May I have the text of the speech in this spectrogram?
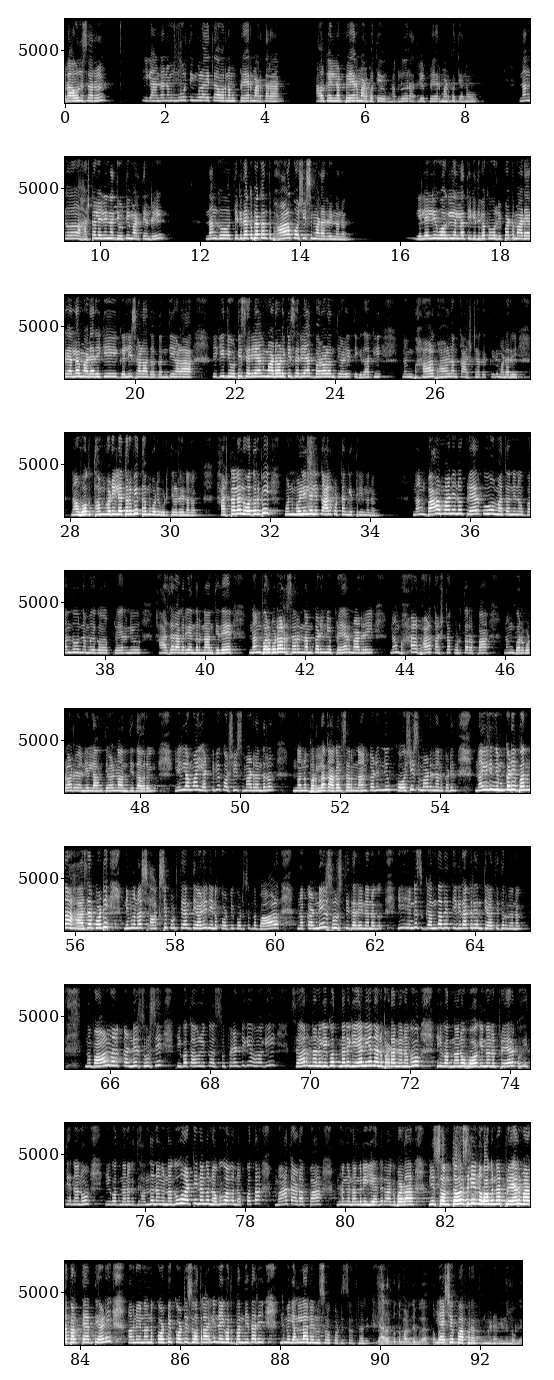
Rahul sir ಈಗ ಅಂಡ ನಮ್ಗೆ ಮೂರು ತಿಂಗಳು ಆಯ್ತು ಅವ್ರು ನಮಗೆ ಪ್ರೇಯರ್ ಮಾಡ್ತಾರೆ. ಅವ್ರ ಕೈಲಿ ನಾವು ಪ್ರೇಯರ್ ಮಾಡ್ಕೋತೀವಿ. ಹಗಲು ರಾತ್ರಿ ಪ್ರೇಯರ್ ಮಾಡ್ಕೋತೀವಿ ನಾವು. ನಂಗೆ ಹಾಸ್ಟೆಲಲ್ಲಿ ನಾ ಡ್ಯೂಟಿ ಮಾಡ್ತೇನೆ ರೀ ನಂಗೆ ತೆಗ್ದಾಕಬೇಕಂತ ಭಾಳ ಕೋಶಿಶ್ ಮಾಡ್ಯಾರ್ರಿ ನನಗೆ. ಎಲ್ಲೆಲ್ಲಿ ಹೋಗಿ ಎಲ್ಲ ತೆಗೆದ್ಬೇಕು ರಿಪೋರ್ಟ್ ಮಾಡ್ಯಾರ, ಎಲ್ಲ ಮಾಡ್ಯಾರ. ಈಕಿ ಗಲೀಜ್ ಹಳ ಅದ, ಗಂದಿ ಹಳ. ಈಕಿ ಡ್ಯೂಟಿ ಸರಿಯಾಗಿ ಮಾಡೋಳು, ಈಕಿ ಸರಿಯಾಗಿ ಬರೋಳು ಅಂತೇಳಿ ತೆಗ್ದಾಕಿ ನಂಗೆ ಭಾಳ ಭಾಳ ನಂಗೆ ಕಾಷ್ಟ ಆಗಕ್ಕೆ ಇದು ಮಾಡ್ಯಾರಿ. ನಾವು ಹೋಗಿ ತಮ್ಮ ಹೊಡಿಲತ್ತರ ಭೀ ತಮ್ಮ ಹೊಡಿ ಹೊಡಿತಿಲ್ಲ ರೀ ನನಗೆ ಹಾಸ್ಟೆಲಲ್ಲಿ ಹೋದ್ರೆ ಭೀ ಒಂದು ಮುಳ್ಳಿಲಲ್ಲಿ ಕಾಲು ಕೊಟ್ಟಂಗಿತ್ತು ರೀ ನನಗೆ. ನಂಗೆ ಬಾ ಅಮ್ಮ, ನೀನು ಪ್ರೇಯರ್ಗೂ ಮತ್ತು ನಿನಗೆ ಬಂದು ನಮಗೆ ಪ್ರೇಯರ್ ನೀವು ಹಾಜರಾಗ್ರಿ ಅಂದ್ರೆ ನಾ ಅಂತಿದೆ. ನಂಗೆ ಬರ್ಗುಡಾಳ್ರಿ ಸರ್ ನಮ್ಮ ಕಡೆ ನೀವು ಪ್ರೇಯರ್ ಮಾಡಿರಿ. ನಂಗೆ ಭಾಳ ಭಾಳ ಕಷ್ಟ ಕೊಡ್ತಾರಪ್ಪ. ನಂಗೆ ಬರ್ಗುಡಾಳ್ರಿ ಏನಿಲ್ಲ ಅಂತೇಳಿ ನಾ ಅಂತಿದ್ದೆ ಅವ್ರಿಗೆ ಇಲ್ಲಮ್ಮ ಎಟ್ಟು ಭೀ ಕೋಶಿಶ್ ಮಾಡ್ರಿ ಅಂದ್ರೆ ನನಗೆ ಬರ್ಲಕ್ಕಾಗಲ್ಲ ಸರ್ ನನ್ನ ಕಡೆ ನೀವು ಕೋಶಿಶ್ ಮಾಡಿರಿ ನನ್ನ ಕಡೆ. ನಾ ಇಲ್ಲಿ ನಿಮ್ಮ ಕಡೆ ಬಂದು ನಾ ಹಾಜರು ಕೊಡಿ, ನಿಮ್ಗೆ ನಾ ಸಾಕ್ಷಿ ಕೊಡ್ತೆ ಅಂತ ಹೇಳಿ ನೀನು ಕೋಟಿ ಕೊಡ್ಸೋದು ಭಾಳ ನಾ ಕಣ್ಣೀರು ಸುರಿಸ್ತಿದ್ದಾರೆ ರೀ ನನಗೆ. ಈ ಹೆಂಗಸ್ ಗಂಧದ ತೆಗೆದಾಕ್ರಿ ಅಂತ ಹೇಳ್ತಿದ್ರು ನನಗೆ ನಾ ಭಾಳ ನನಗೆ ಕಣ್ಣೀರು ಸುರಿಸಿ ಇವತ್ತು ಅವ್ರಿಗೆ ಸುಪ್ರೆಂಟಿಗೆ ಹೋಗಿ ಸರ್ ನನಗೆ ಇವತ್ತು ನನಗೆ ಏನೇನು ಅನ್ಬೇಡ ನನಗೂ ಇವತ್ತು ನಾನು ಹೋಗಿ ನಾನು ಪ್ರೇರಕ್ಕೆ ಹೋಯ್ತೆ ನಾನು ಇವತ್ತು ನನಗೆ ಚಂದ ನಂಗೆ ನಗುವು ಅಟ್ಟಿ ನಂಗೆ ನಗು ನಕ್ಕೋತ ಮಾತಾಡಪ್ಪ ನಂಗೆ ನಂಗೆ ನೀ ಎದುರಾಗಬೇಡ ನೀ ಸಂತೋಷ ನೀನು ಹೋಗಿ ನಾನು ಪ್ರೇಯರ್ ಮಾಡಿ ಬರ್ತೆ ಅಂತೇಳಿ ಅವನಿಗೆ ನಾನು ಕೋಟಿ ಕೋಟಿ ಸೋತ್ರ ಆಗಿ ನಾ ಇವತ್ತು ಬಂದಿದ್ದಾರೆ ನಿಮಗೆಲ್ಲ ನೆನಸು ಕೋಟಿ ಸೋತ್ರ ರೀ. ಯಾರು ಅದ್ಭುತ ಮಾಡಿ ನಿಮ್ಗೆ? ಯಶು ಪಾಪರ ಮಾಡ್ಯಾರಿ ನಮಗೆ.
